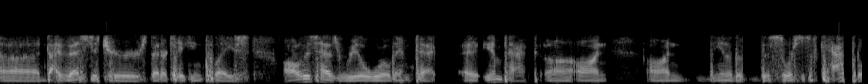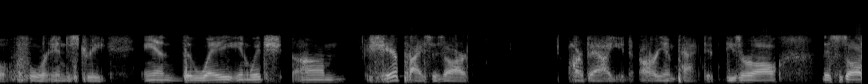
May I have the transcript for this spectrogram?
uh, divestitures that are taking place. All this has real world impact uh, impact on on you know the, the sources of capital for industry and the way in which um, share prices are are valued, are impacted. These are all this is all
